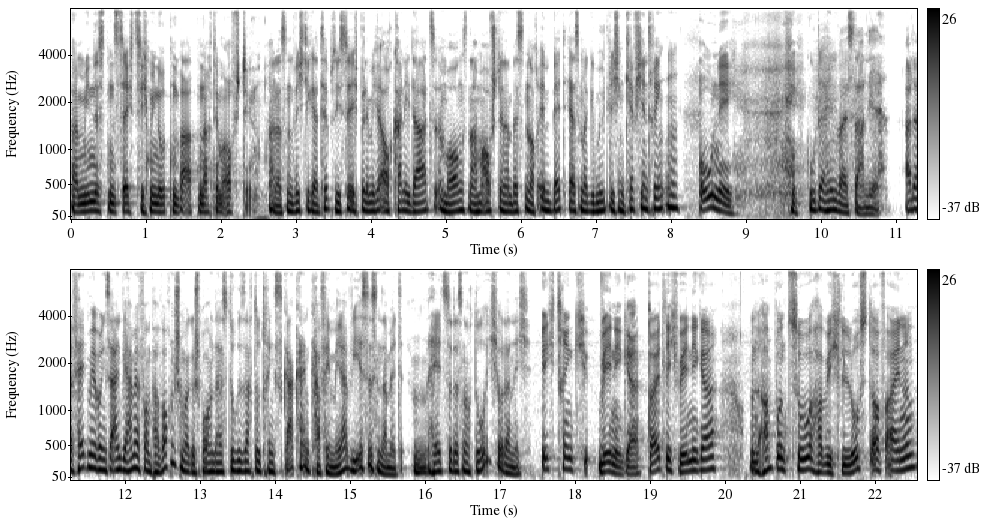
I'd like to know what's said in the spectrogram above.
äh, mindestens 60 Minuten warten nach dem Aufstehen. Ah, das ist ein wichtiger Tipp. Siehst du, ich bin nämlich auch Kandidat, morgens nach dem Aufstehen am besten noch im Bett erstmal gemütlich ein Käffchen trinken. Oh nee. Guter Hinweis, Daniel. Aber da fällt mir übrigens ein, wir haben ja vor ein paar Wochen schon mal gesprochen, da hast du gesagt, du trinkst gar keinen Kaffee mehr. Wie ist es denn damit? Hältst du das noch durch oder nicht? Ich trinke weniger, deutlich weniger. Und mhm. ab und zu habe ich Lust auf einen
